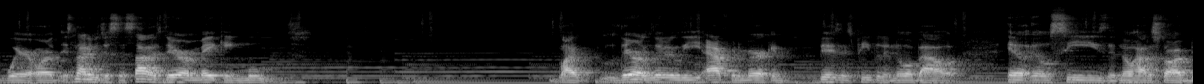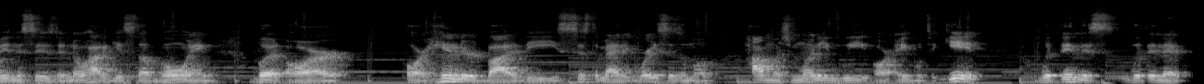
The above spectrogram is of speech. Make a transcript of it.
where or it's not even just in silence, they are making moves like there are literally African American business people that know about LLCs, that know how to start businesses, that know how to get stuff going, but are are hindered by the systematic racism of how much money we are able to get within this within that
